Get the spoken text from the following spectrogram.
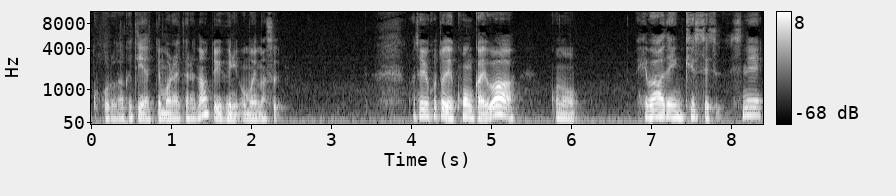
心がけてやってもらえたらなというふうに思います。ということで今回はこのヘバーデン結節ですね。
